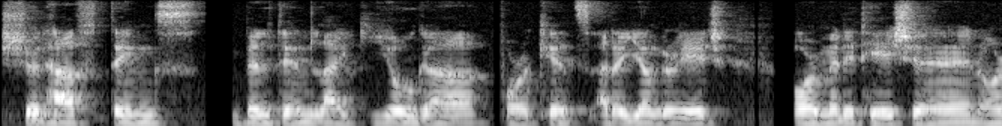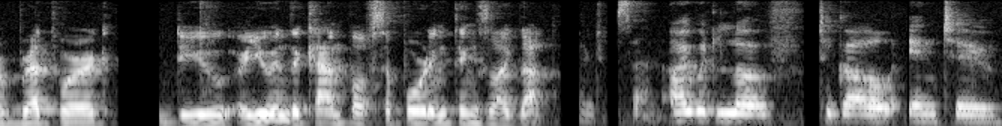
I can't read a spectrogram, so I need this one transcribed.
should have things built in like yoga for kids at a younger age or meditation or breath work do you are you in the camp of supporting things like that 100%. I would love to go into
